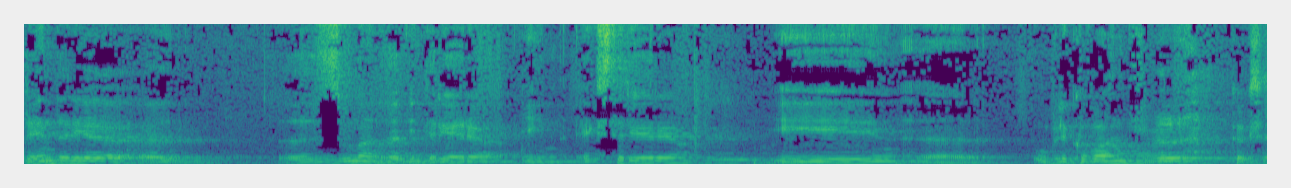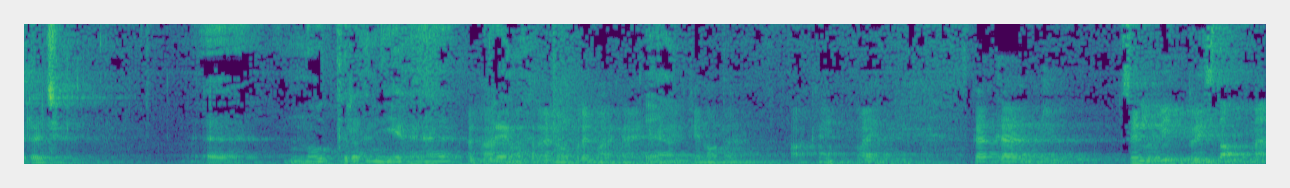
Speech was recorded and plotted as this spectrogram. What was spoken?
renderje, uh, zunaj interjerja in eksterjerja in uh, oblikovanje, kako se reče, eh, notranje opreme. Notranje opreme, kaj ja. je notranje. Ok, lej. Skratka, celovit pristop, ne?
